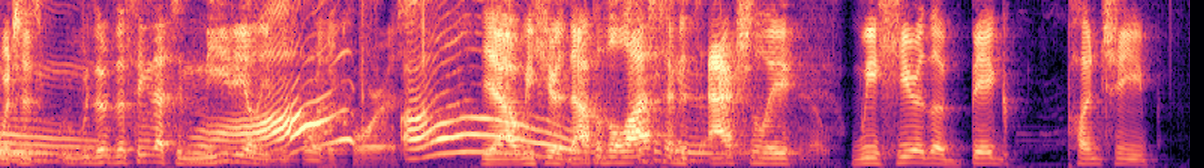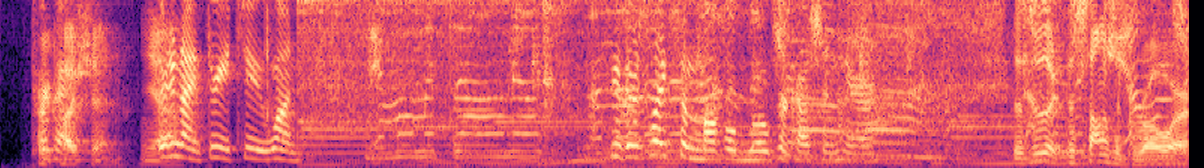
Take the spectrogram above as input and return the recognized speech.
which is the, the thing that's immediately before the chorus. Oh. Yeah, we hear that, but the last time it's actually we hear the big punchy percussion. Yeah. 39, 3, 2, 1. See, there's like some muffled low percussion here. This is like this song's a grower.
